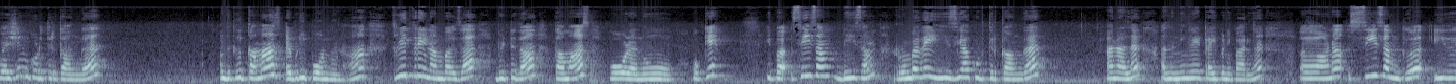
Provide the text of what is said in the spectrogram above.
கொஷின் கொடுத்துருக்காங்க. இதுக்கு கமாஸ் எப்படி போடணும்னா த்ரீ த்ரீ நம்பர்ஸை விட்டு தான் கமாஸ் போடணும். ஓகே இப்போ சிசம் டிசம் ரொம்பவே ஈஸியாக கொடுத்துருக்காங்க. அதனால் அதை நீங்களே ட்ரை பண்ணி பாருங்கள் ஆனால் சீசம்க்கு இது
